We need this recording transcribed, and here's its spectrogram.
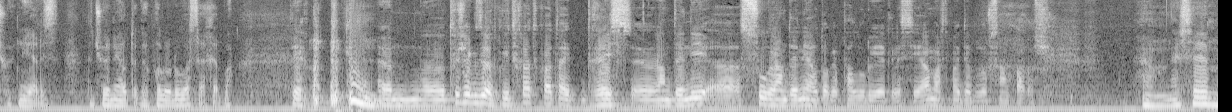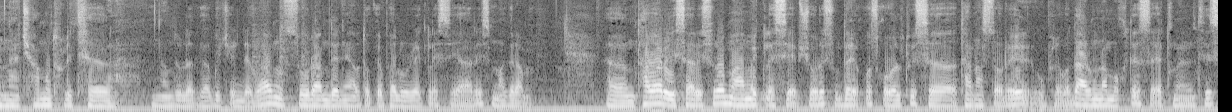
ჩვენი არის და ჩვენი ავტოკეფალურობას ეხება. თუ შეგიძლიათ გითხრათ, თქვა აი დღეს რამდენი სულ რამდენი ავტოკეფალური ეკლესია მართლმადიდებლურ სამყაროში? ესე ჩამოთვლით ნამდვილად გაგვიჭირდება, სულ რამდენი ავტოკეფალური ეკლესია არის, მაგრამ მთავარი ის არის, რომ ამ ეკლესიებს შორის უნდა იყოს ყოველთვის თანასწორი უფლება და არ უნდა მოხდეს ერთმანეთის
